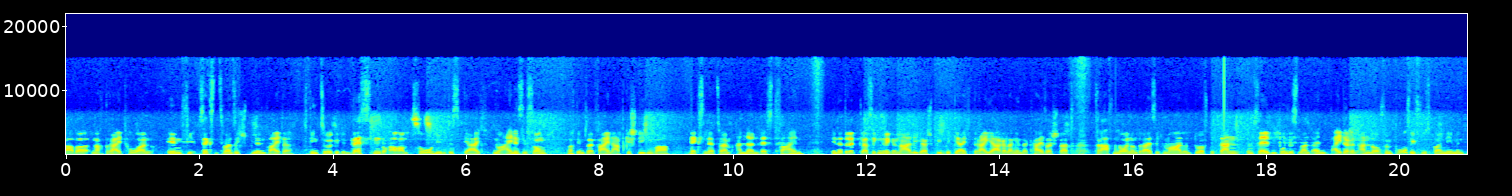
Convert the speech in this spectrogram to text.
aber nach drei Toren in 26 Spielen weiter. Es ging zurück in den Westen, doch auch am Zoo hielt es Gerch nur eine Saison, nachdem sein Verein abgestiegen war wechselte er zu einem anderen Westverein. In der drittklassigen Regionalliga spielte Gerch drei Jahre lang in der Kaiserstadt, traf 39 Mal und durfte dann im selben Bundesland einen weiteren Anlauf im Profifußball nehmen.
